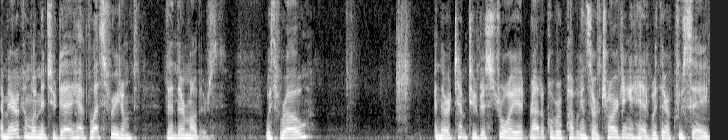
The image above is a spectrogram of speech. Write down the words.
American women today have less freedom than their mothers. With Roe and their attempt to destroy it, radical Republicans are charging ahead with their crusade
